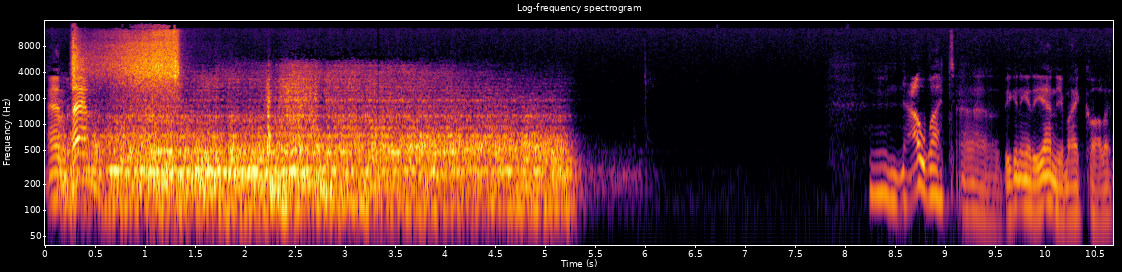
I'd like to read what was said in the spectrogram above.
And then. Now what? Uh, the beginning of the end, you might call it.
